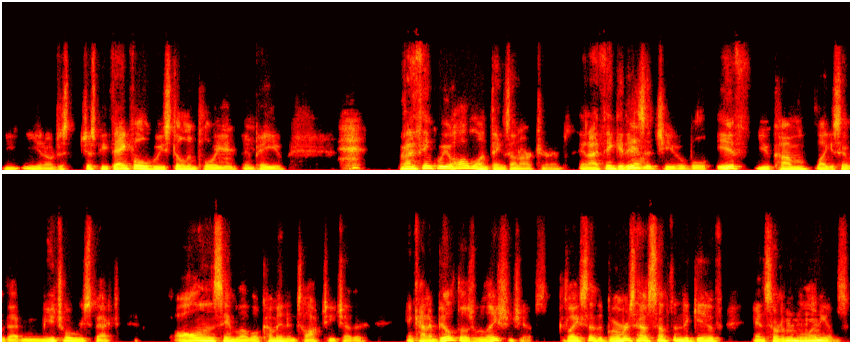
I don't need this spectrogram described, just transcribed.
you, you know, just just be thankful we still employ you and pay you. But I think we all want things on our terms. And I think it is yeah. achievable if you come, like you said, with that mutual respect, all on the same level, come in and talk to each other and kind of build those relationships. Because, like I said, the boomers have something to give, and so do the mm-hmm. millennials,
